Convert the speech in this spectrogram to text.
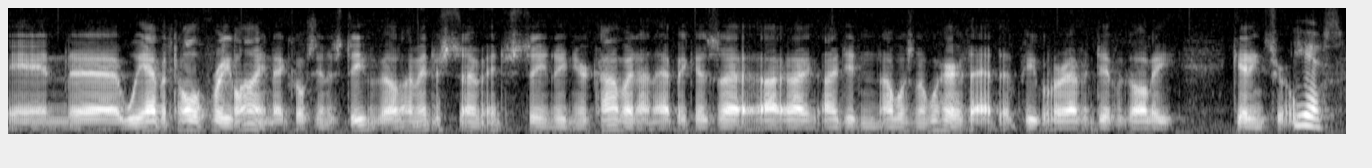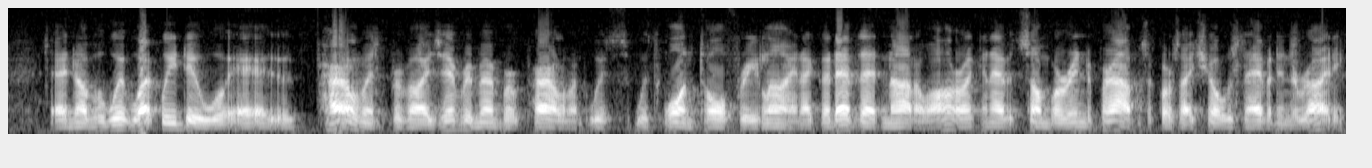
And uh, we have a toll-free line that goes into Stephenville. I'm interested. I'm interested in your comment on that because I, I, I didn't. I wasn't aware of that. That people are having difficulty getting through. Yes. Uh, no, but we, what we do, uh, Parliament provides every member of Parliament with, with one toll-free line. I could have that in Ottawa, or I can have it somewhere in the province. Of course, I chose to have it in the riding.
